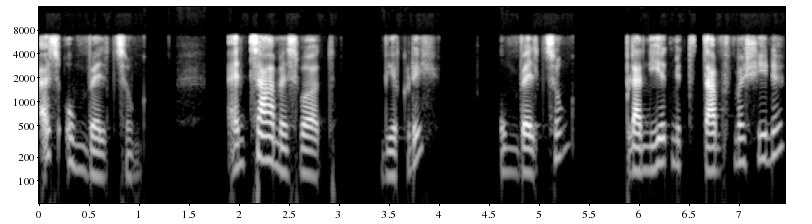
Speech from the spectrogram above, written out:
als Umwälzung. Ein zahmes Wort. Wirklich? Umwälzung? Planiert mit Dampfmaschine?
